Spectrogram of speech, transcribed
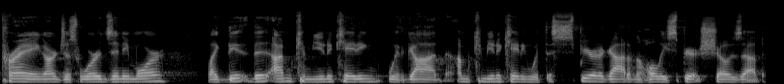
praying aren't just words anymore, like the, the, I'm communicating with God. I'm communicating with the Spirit of God, and the Holy Spirit shows up,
